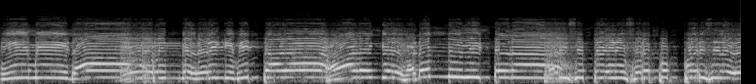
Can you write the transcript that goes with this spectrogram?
நிமிடம் நேரங்கள் நெருங்கி விட்டன. காலங்கள் வடந்து விட்டன. பரிசு பயணி சிறப்பு பரிசு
